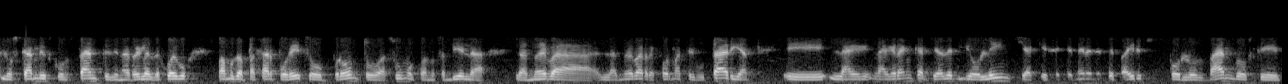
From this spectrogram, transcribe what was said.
los cambios constantes en las reglas de juego, vamos a pasar por eso pronto, asumo, cuando se envíe la, nueva, la nueva reforma tributaria, eh, la, gran cantidad de violencia que se genera en este país por los bandos que,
